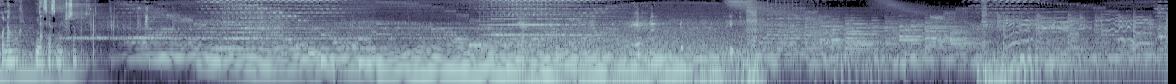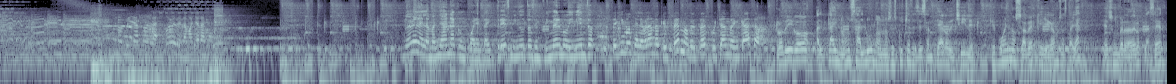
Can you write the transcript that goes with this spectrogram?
con amor, nace hace muchos años. Con 43 minutos en primer movimiento. Seguimos celebrando que usted nos está escuchando en casa. Rodrigo Alcaino, un saludo. Nos escucha desde Santiago de Chile. Qué bueno saber que llegamos hasta allá. Es un verdadero placer.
